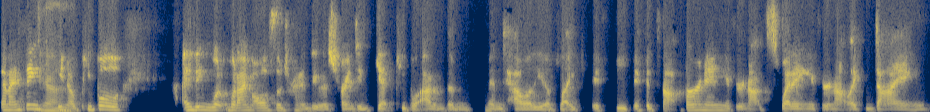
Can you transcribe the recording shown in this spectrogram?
And I think, yeah. you know, people, I think what, what I'm also trying to do is trying to get people out of the mentality of like, if, if it's not burning, if you're not sweating, if you're not like dying,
